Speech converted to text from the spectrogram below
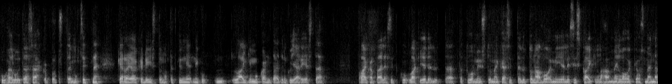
puheluita ja sähköposteja, mutta sitten ne käräjäoikeuden istunnot, että kyllä niin kuin lainkin mukaan täytyy niin kuin järjestää paikan päälle, sit, kun laki edellyttää, että tuomioistuimen käsittelyt on avoimia, eli siis kaikillahan meillä on oikeus mennä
